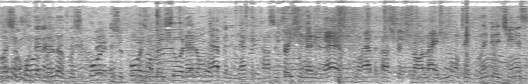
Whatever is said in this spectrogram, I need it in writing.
but Shakur, but look, but Shakur, Shakur's gonna make sure that don't happen, and that's the concentration that he has. He's gonna have the concentration all night, and he's gonna take limited chances.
